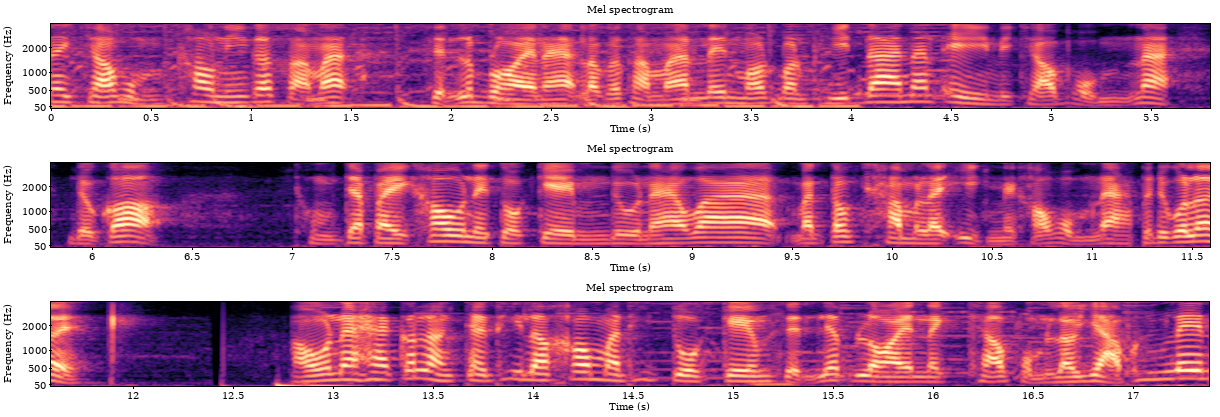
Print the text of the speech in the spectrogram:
นะครับผมเท่านี้ก็สามารถเสร็จเรียบร้อยนะฮะเราก็สามารถเล่นมอสบอลพีทได้นั่นเองนะครับผมนะเดี๋ยวก็ผมจะไปเข้าในตัวเกมดูนะฮะว่ามันต้องทำอะไรอีกนะครับผมนะไปดูกันเลย เอานะฮะก็หลังจากที่เราเข้ามาที่ตัวเกมเสร็จเรียบร้อยนะครับ ผมเราอย่าเพิ่งเล่น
